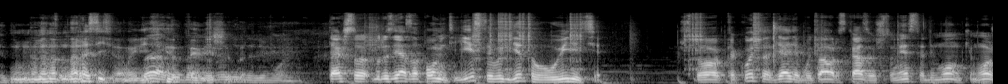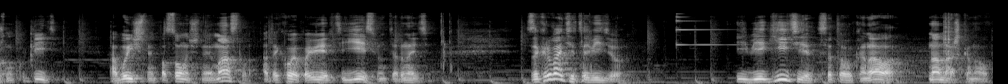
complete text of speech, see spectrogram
На, растительном виде. Да, да, да, на лимоне. Так что, друзья, запомните, если вы где-то увидите, что какой-то дядя будет вам рассказывать, что вместо лимонки можно купить обычное подсолнечное масло, а такое, поверьте, есть в интернете, закрывайте это видео и бегите с этого канала на наш канал.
